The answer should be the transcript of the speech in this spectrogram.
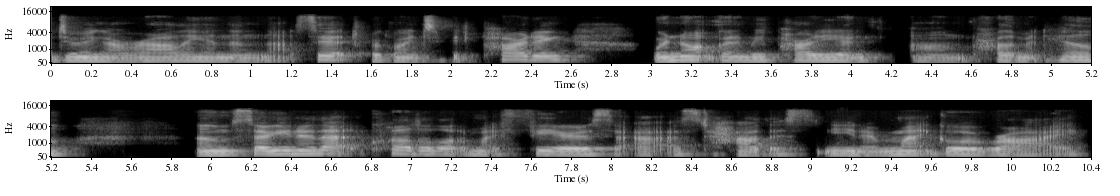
doing our rally and then that's it. We're going to be departing. We're not going to be partying on parliament hill. Um, so you know that quelled a lot of my fears as to how this you know might go awry.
